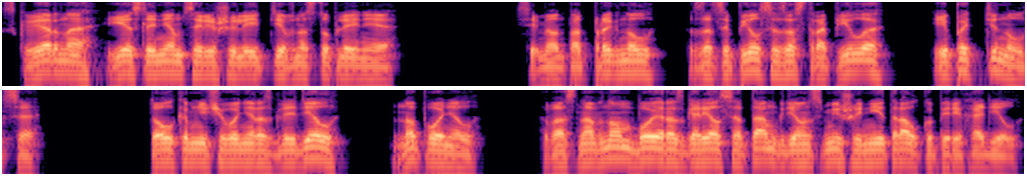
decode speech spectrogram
Скверно, если немцы решили идти в наступление. Семен подпрыгнул, зацепился за стропила и подтянулся. Толком ничего не разглядел, но понял. В основном бой разгорелся там, где он с Мишей нейтралку переходил.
